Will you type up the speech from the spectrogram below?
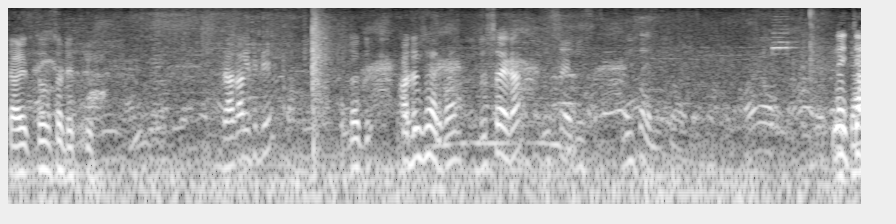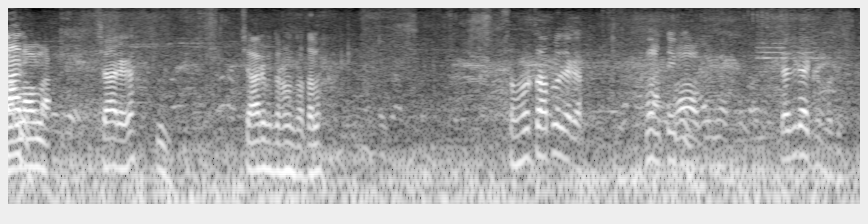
चाळीस चौसष्ट एकतीस. दादाला किती? आता ते- हा दुसरा आहे का? दुसरं आहे का? नाही चार. लावला. चार आहे का? चार मित्रांनो दादाला. समोरचा आपलाच आहे का? त्याची काय किंमत आहे?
